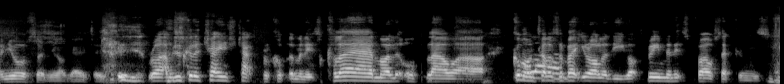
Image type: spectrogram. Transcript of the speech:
and you're certainly not going to. Right, I'm just going to change tack for a couple of minutes. Claire, my little flower, come on, tell us about your holiday. You got three minutes, twelve seconds.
